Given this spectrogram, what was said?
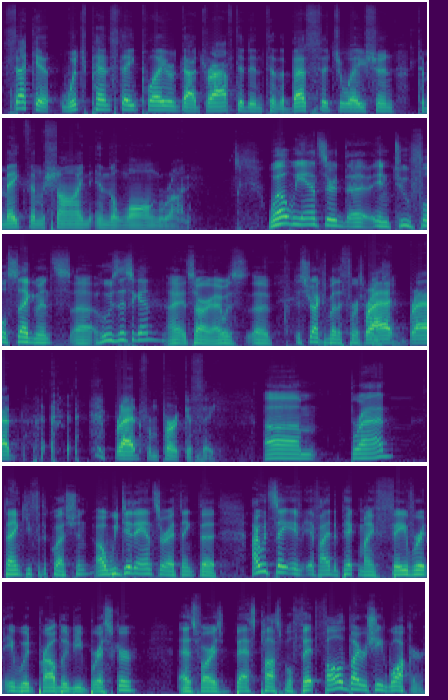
Second, which Penn State player got drafted into the best situation to make them shine in the long run? Well, we answered uh, in two full segments. Uh, who's this again? I, sorry, I was uh, distracted by the first Brad, question. Brad, Brad from Percy. Um, Brad, thank you for the question. Uh, we did answer, I think the. I would say if, if I had to pick my favorite, it would probably be Brisker as far as best possible fit, followed by Rasheed Walker,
